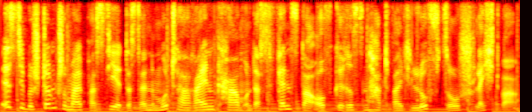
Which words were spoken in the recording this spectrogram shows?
Ist dir bestimmt schon mal passiert, dass deine Mutter reinkam und das Fenster aufgerissen hat, weil die Luft so schlecht war.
